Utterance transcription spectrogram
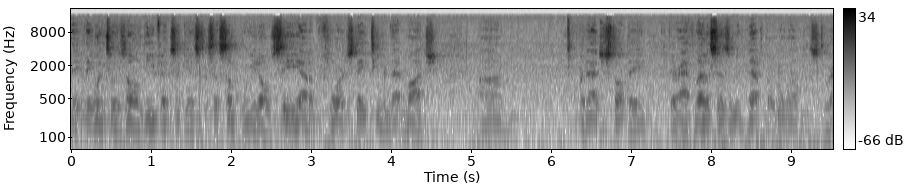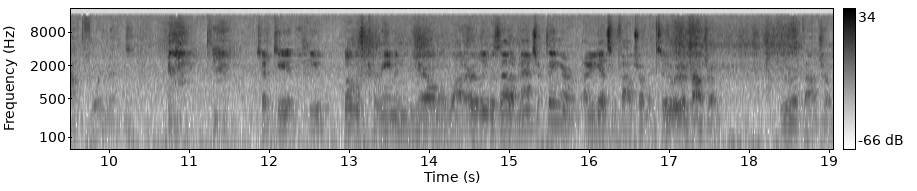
they they went to a zone defense against us. That's something you don't see out of the Florida State team that much. Um, but I just thought they their athleticism and depth overwhelmed us throughout the 40 minutes. Jeff, do you, you went with Kareem and Gerald a lot early. Was that a matchup thing, or or you got some foul trouble too? Yeah, we were in foul trouble. We were in foul trouble.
